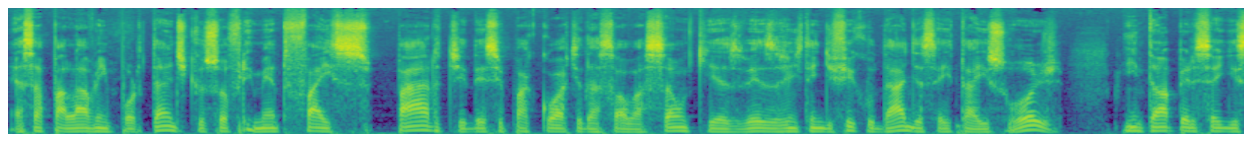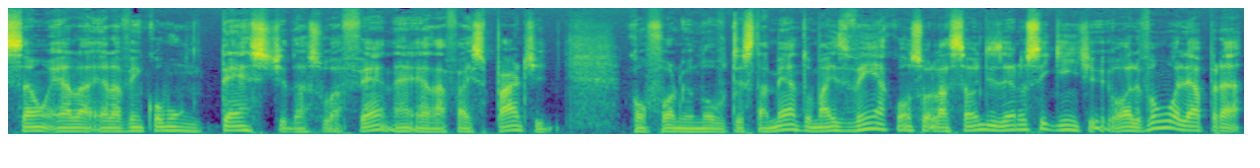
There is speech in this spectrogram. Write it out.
essa palavra importante, que o sofrimento faz parte desse pacote da salvação, que às vezes a gente tem dificuldade de aceitar isso hoje. Então a perseguição ela, ela vem como um teste da sua fé, né? ela faz parte conforme o Novo Testamento, mas vem a consolação dizendo o seguinte: olha, vamos olhar para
